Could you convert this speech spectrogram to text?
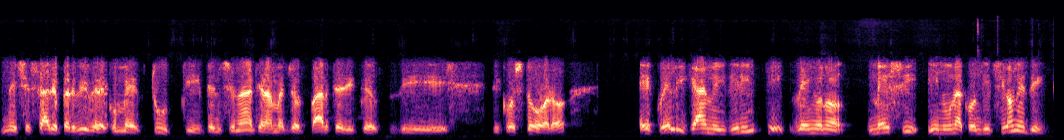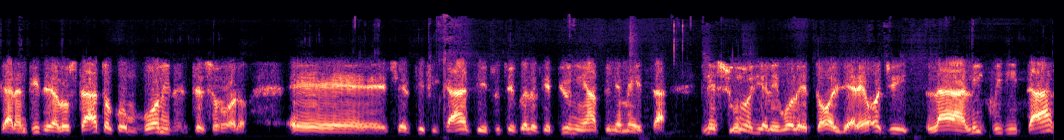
necessario per vivere come tutti i pensionati, la maggior parte di, di, di costoro, e quelli che hanno i diritti vengono messi in una condizione di garantiti dallo Stato con buoni del tesoro, eh, certificati, tutto quello che più ne ha più ne metta. Nessuno glieli vuole togliere. Oggi la liquidità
